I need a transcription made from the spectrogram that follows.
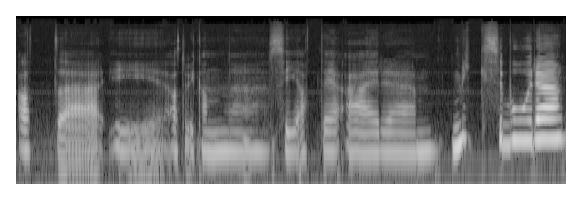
at, eh, i, at vi kan eh, si at det er eh, miksebordet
